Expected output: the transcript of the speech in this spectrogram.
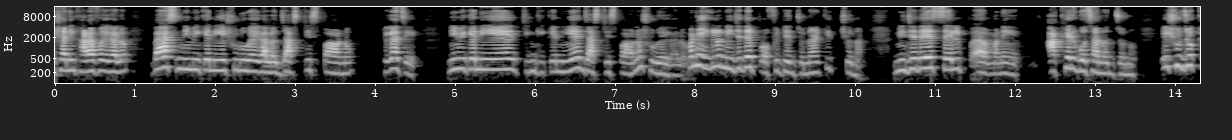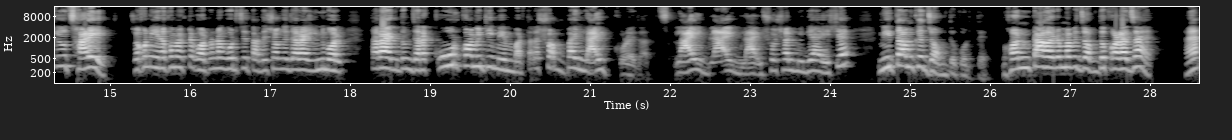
ঈশানী খারাপ হয়ে গেল। ব্যাস, নিমিকে নিয়ে শুরু হয়ে গেল জাস্টিস পাওয়ানো, ঠিক আছে? নিমিকে নিয়ে, চিঙ্কিকে নিয়ে জাস্টিস পাওয়ানো শুরু হয়ে গেল। মানে এগুলো নিজেদের প্রফিটের জন্য আর কিচ্ছু না। নিজেদের সেলফ মানে আখের গোছানোর জন্য। এই সুযোগ কেউ ছাড়ে। যখন এরকম একটা ঘটনা ঘটছে, তাদের সঙ্গে যারা ইনভলভ তারা একদম যারা কোর কমিটি মেম্বার তারা সবাই লাইভ করে যাচ্ছে। লাইভ লাইভ লাইভ সোশ্যাল মিডিয়ায় এসে নিতামকে জব্দ করতে। ঘণ্টা এরমভাবে জব্দ করা যায়? হ্যাঁ?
